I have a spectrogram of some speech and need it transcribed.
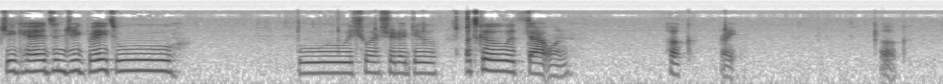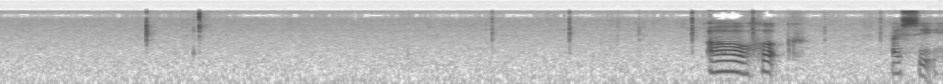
jig heads and jig baits. Ooh, ooh, which one should I do? Let's go with that one. Hook, right? Hook. Oh, hook. I see.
